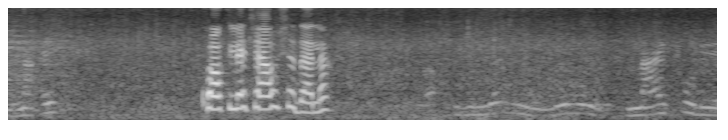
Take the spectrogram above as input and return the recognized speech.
नाही. खोकल्याच्या औषधाला? नाही थोडी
